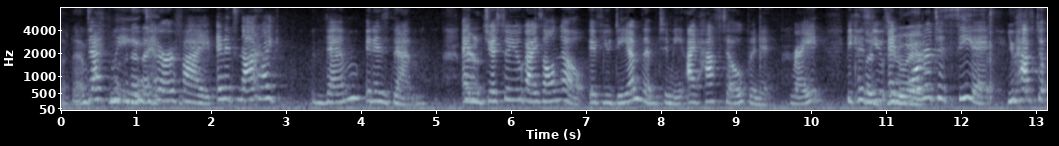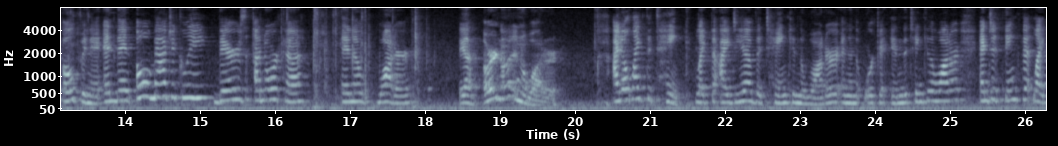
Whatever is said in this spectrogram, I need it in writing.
of them. Definitely terrified. And it's not like them, it is them. And just so you guys all know, if you DM them to me, I have to open it, right? Because So you in it. order to see it, you have to open it. And then oh magically there's an orca in a water. Yeah, or not in the water. I don't like the tank, like the idea of the tank in the water and then the orca in the tank in the water, and to think that like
